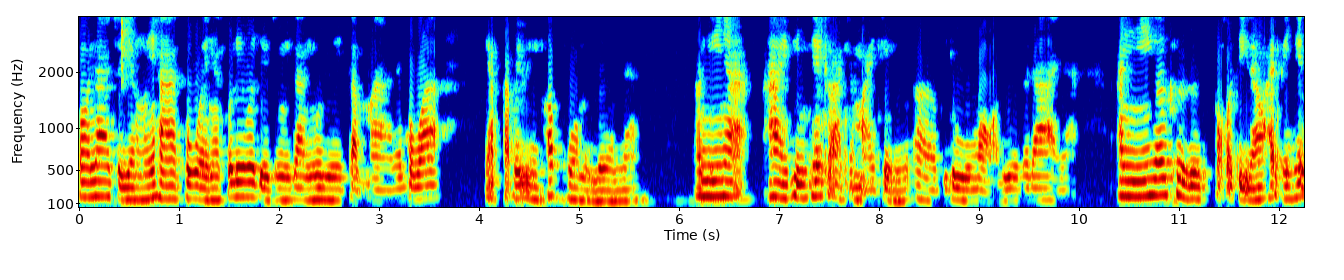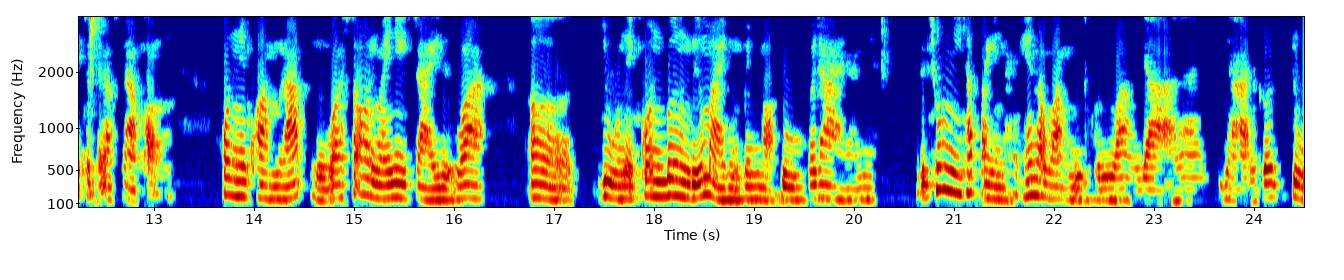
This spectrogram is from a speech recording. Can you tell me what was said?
ก็น่าจะยังไม่ห้าถ้วยนะก็เรียกว่าเดี๋ยวจะมีการวนเวียนกลับมานะเพราะว่าอยากกลับไปเป็นครอบครัวเหมือนเดิมนะตอนนี้นะไฮพินเทสก็อาจจะหมายถึงเอ่อไปดูหมอด้วยก็ได้นะอันนี้ก็คือปกติแล้วไฮพินเทสจะเป็นลักษณะของคนในความลับหรือว่าซ่อนไว้ในใจหรือว่า เอ่ออยู่ในก้นเบื้องหรือหมายถึงเป็นหมอดูก็ได้นะเนี่ย หรือช่วงนี้ถ้าไปไหนให้ระวังมีคนวางยานะยาก็ดู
